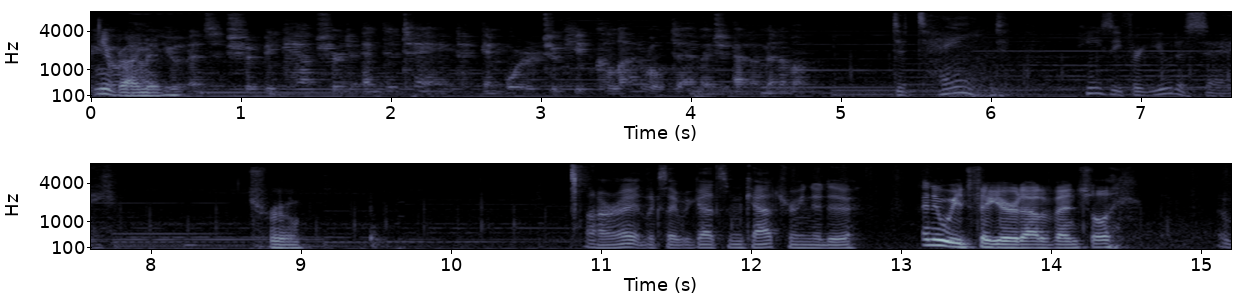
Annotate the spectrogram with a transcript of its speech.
Rogue You Yorha maybe. units should be captured and detained in order to keep collateral damage at a minimum. Detained? Easy for you to say. True. All right, looks like we got some capturing to do. I knew we'd figure it out eventually. Oh,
